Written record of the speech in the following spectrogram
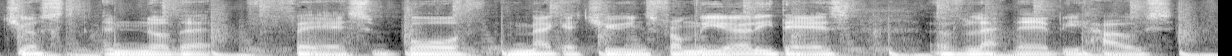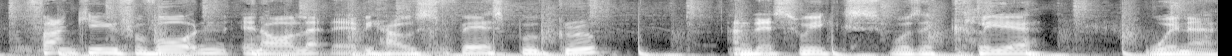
just another face. Both mega tunes from the early days of Let There Be House. Thank you for voting in our Let There Be House Facebook group. And this week's was a clear winner.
